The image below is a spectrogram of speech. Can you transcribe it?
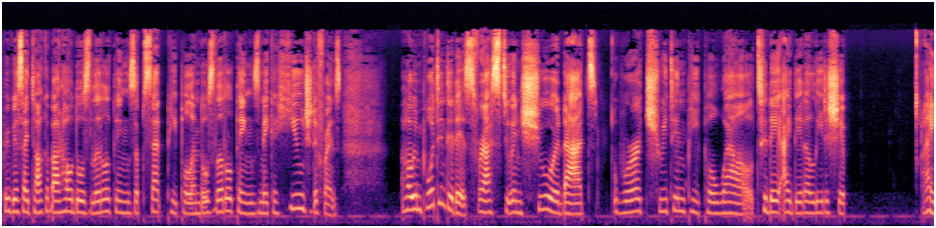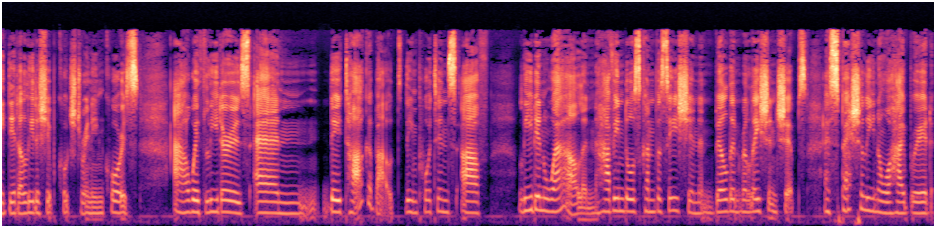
previous, I talk about how those little things upset people and those little things make a huge difference. How important it is for us to ensure that we're treating people well. Today, I did a leadership I did a leadership coach training course uh, with leaders, and they talk about the importance of leading well and having those conversation and building relationships, especially in our hybrid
